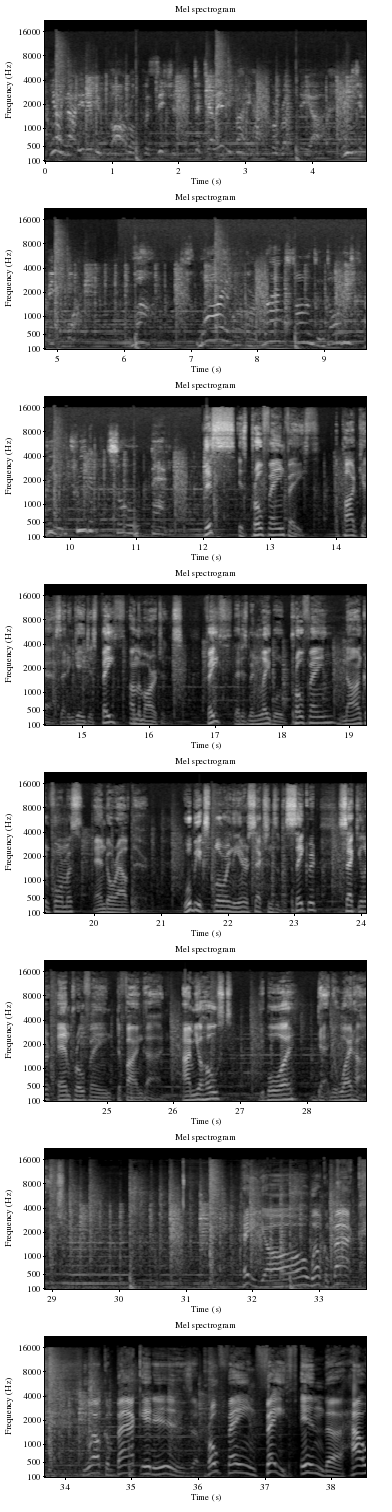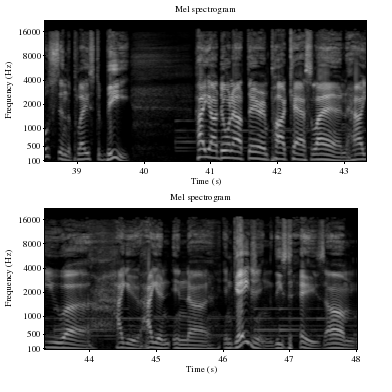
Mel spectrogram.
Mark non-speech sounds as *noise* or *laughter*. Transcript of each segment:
You're not in any moral position to tell anybody how corrupt they are. You should be quiet. Why? Why are our black sons and daughters being treated so badly? This is Profane Faith, a podcast that engages faith on the margins. Faith that has been labeled profane, nonconformist, and or out there. We'll be exploring the intersections of the sacred, secular, and profane define God. I'm your host, your boy, Daniel White Hodge. Hey, y'all. Welcome back. Welcome back. It is a profane faith in the house, in the place to be. How y'all doing out there in podcast land? How you uh how you how you in uh engaging these *laughs* days? Um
